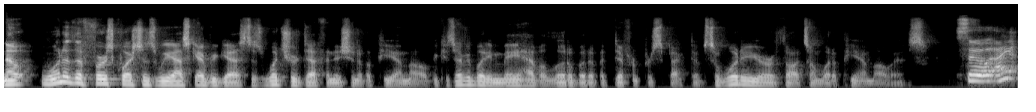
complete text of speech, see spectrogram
Now, one of the first questions we ask every guest is what's your definition of a PMO? Because everybody may have a little bit of a different perspective. So, what are your thoughts on what a PMO is? So, I,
